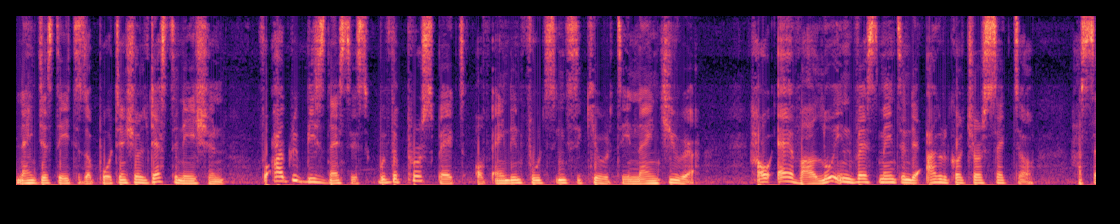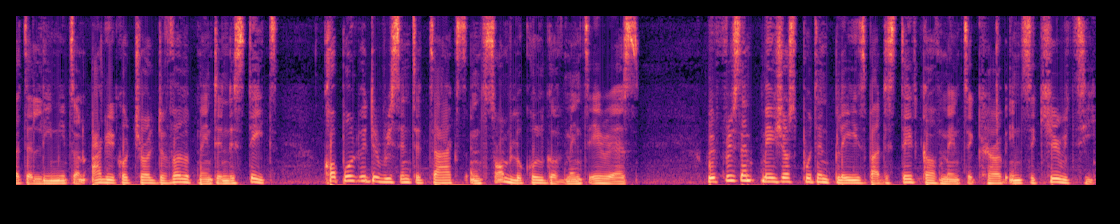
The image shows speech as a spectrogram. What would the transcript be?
Niger State is a potential destination for agribusinesses with the prospect of ending food insecurity in Nigeria. However, low investment in the agriculture sector has set a limit on agricultural development in the state, coupled with the recent attacks in some local government areas. With recent measures put in place by the state government to curb insecurity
